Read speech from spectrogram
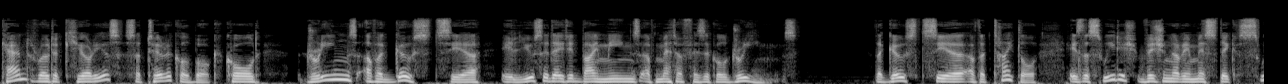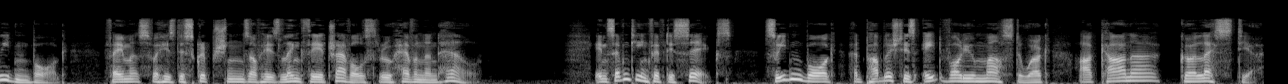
Kant wrote a curious satirical book called Dreams of a Ghost Seer Elucidated by Means of Metaphysical Dreams. The ghost seer of the title is the Swedish visionary mystic Swedenborg, famous for his descriptions of his lengthy travels through heaven and hell. In 1756, Swedenborg had published his eight-volume masterwork Arcana Coelestia,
